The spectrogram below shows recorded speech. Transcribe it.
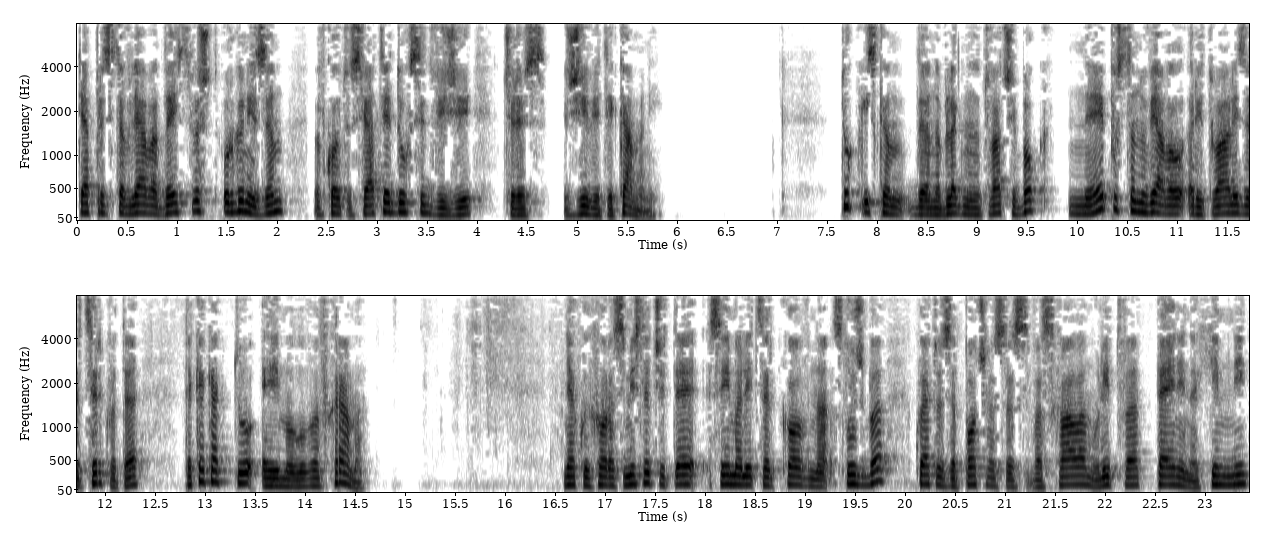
Тя представлява действащ организъм, в който Святия Дух се движи чрез живите камъни. Тук искам да наблегна на това, че Бог не е постановявал ритуали за църквата, така както е имало в храма. Някои хора си мислят, че те са имали църковна служба, която започва с възхвала, молитва, пеене на химни,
